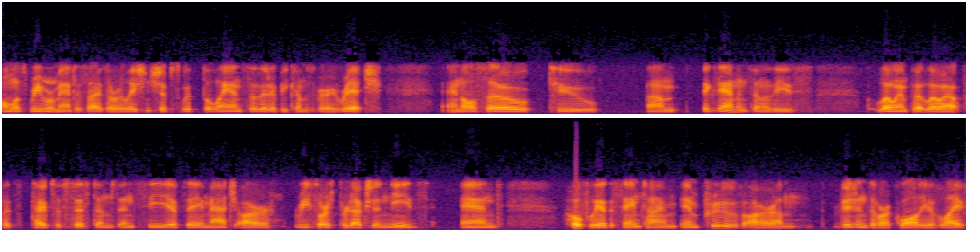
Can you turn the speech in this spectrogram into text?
almost re-romanticize our relationships with the land so that it becomes very rich, and also to um, examine some of these low input, low output types of systems and see if they match our resource production needs and hopefully at the same time improve our um, visions of our quality of life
